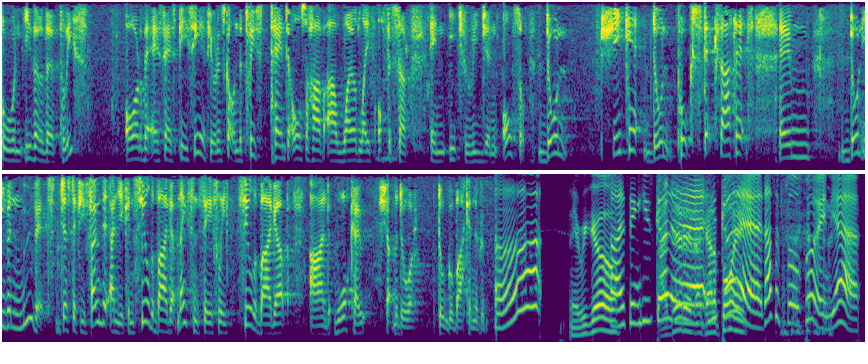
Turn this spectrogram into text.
phone either the police or the SSPC if you're in Scotland. The police tend to also have a wildlife officer in each region also. Don't shake it, don't poke sticks at it, um, don't even move it. Just if you found it and you can seal the bag up nice and safely, seal the bag up and walk out, shut the door, don't go back in the room. Oh, There we go. I think he's got I it. did it. I got a He's got point. it. That's a full point. Yeah.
